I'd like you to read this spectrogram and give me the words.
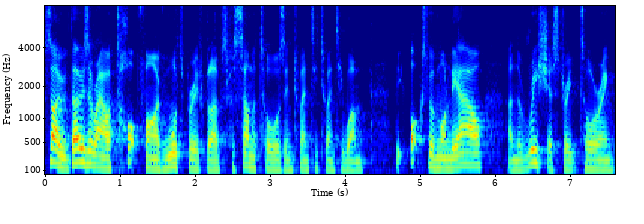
So those are our top five waterproof gloves for summer tours in 2021 the Oxford Mondial and the Richa Street Touring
